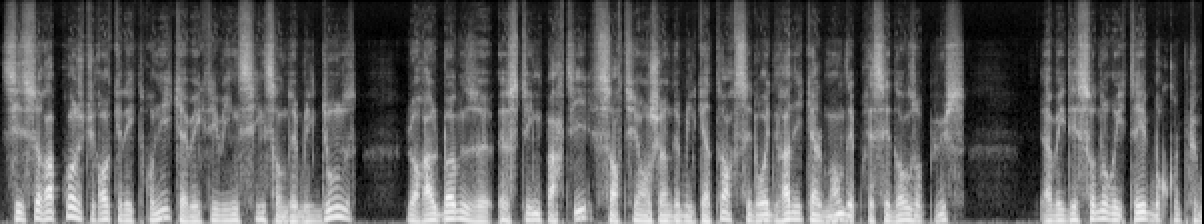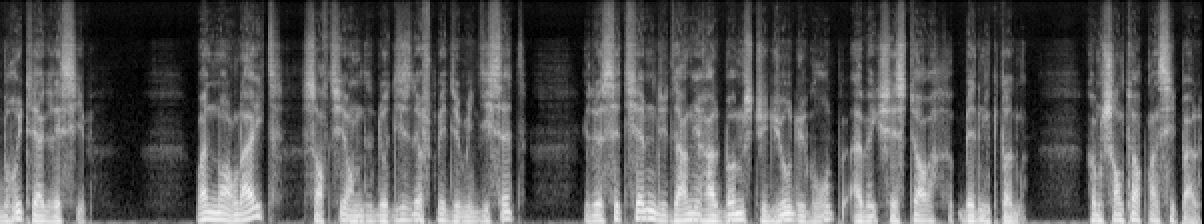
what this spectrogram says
S'ils se rapprochent du rock électronique avec Living Things en 2012, leur album The Husting Party, sorti en juin 2014, s'éloigne radicalement des précédents opus, avec des sonorités beaucoup plus brutes et agressives. One More Light, sorti le 19 mai 2017, est le septième du dernier album studio du groupe avec Chester Bennington comme chanteur principal,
